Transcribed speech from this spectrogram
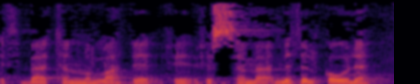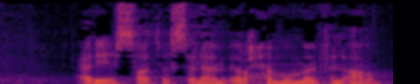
إثبات أن الله في السماء مثل قوله عليه الصلاة والسلام ارحموا من في الأرض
